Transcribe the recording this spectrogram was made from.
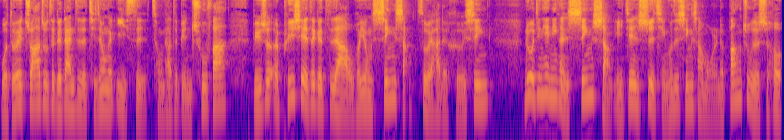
我都会抓住这个单字的其中的意思，从它这边出发。比如说 appreciate 这个字啊，我会用欣赏作为它的核心。如果今天你很欣赏一件事情，或是欣赏某人的帮助的时候，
